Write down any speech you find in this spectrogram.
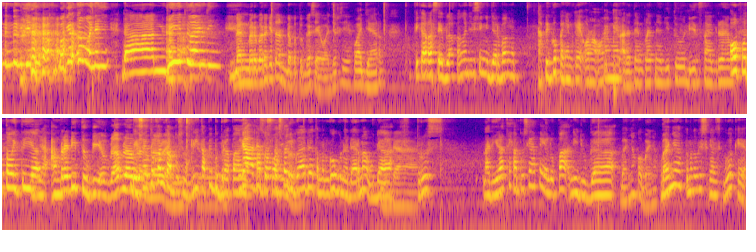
dan, dan gitu. Gua kira lu mau nyanyi dan gitu anjing. dan baru-baru kita udah dapat tugas ya wajar sih ya. Wajar. Tapi karena saya belakangan jadi saya ngejar banget. Tapi gue pengen kayak orang-orang men ada template-nya gitu di Instagram. Oh foto itu ya. Iya, I'm ready to be bla bla bla. Biasanya itu kan kampus gitu. negeri tapi beberapa Nggak, ada kampus swasta juga ada. Temen gue Gunadarma udah. Udah. Terus Nadira teh kampusnya apa ya lupa dia juga banyak kok banyak. banyak teman teman gue kayak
